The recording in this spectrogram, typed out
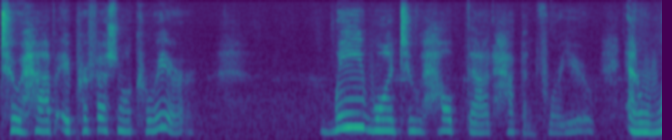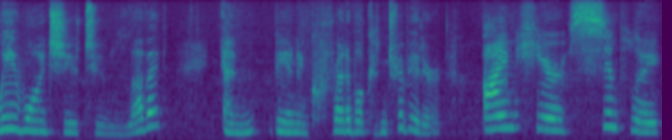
to have a professional career. We want to help that happen for you. And we want you to love it and be an incredible contributor. I'm here simply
